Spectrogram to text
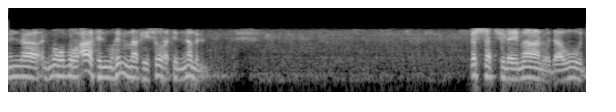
من الموضوعات المهمة في سورة النمل. قصة سليمان وداود.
